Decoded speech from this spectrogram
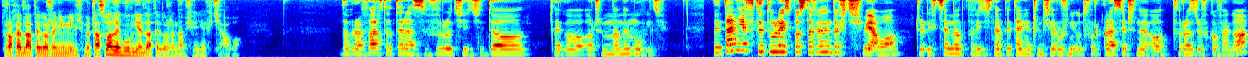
trochę dlatego, że nie mieliśmy czasu, ale głównie dlatego, że nam się nie chciało. Dobra, warto teraz wrócić do tego, o czym mamy mówić. Pytanie w tytule jest postawione dość śmiało, czyli chcemy odpowiedzieć na pytanie, czym się różni utwór klasyczny od rozrywkowego.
